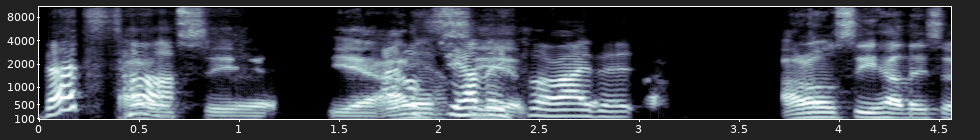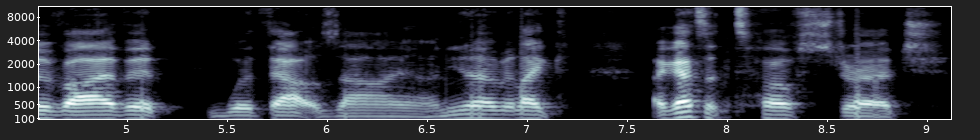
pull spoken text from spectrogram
that's tough. I don't tough. see it. Yeah, I, don't, see how they it. thrive it. I don't see how they survive it without Zion. You know what I mean? Like, like that's a tough stretch.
